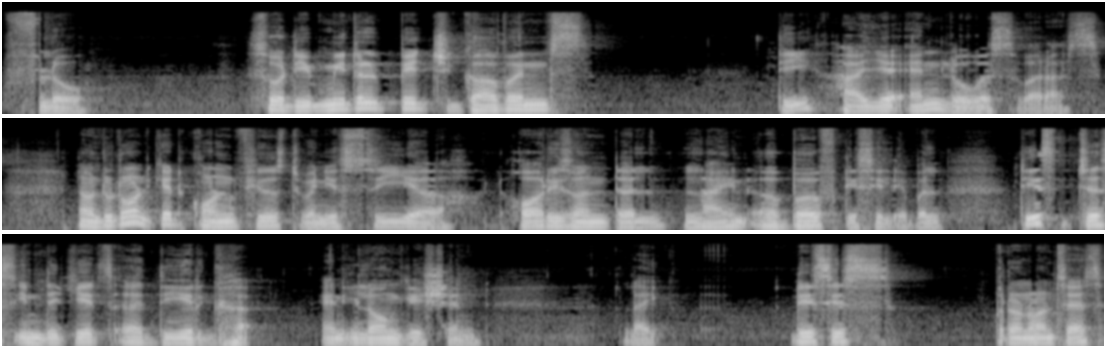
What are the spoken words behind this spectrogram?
flow. So the middle pitch governs the higher and lower swaras. Now do not get confused when you see a horizontal line above the syllable. This just indicates a dirgha, an elongation. Like this is pronounced as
